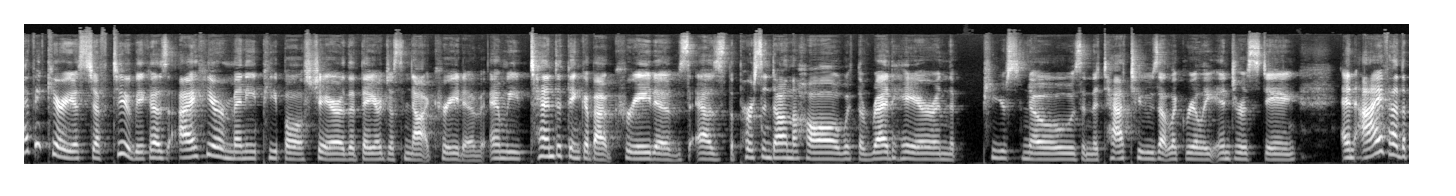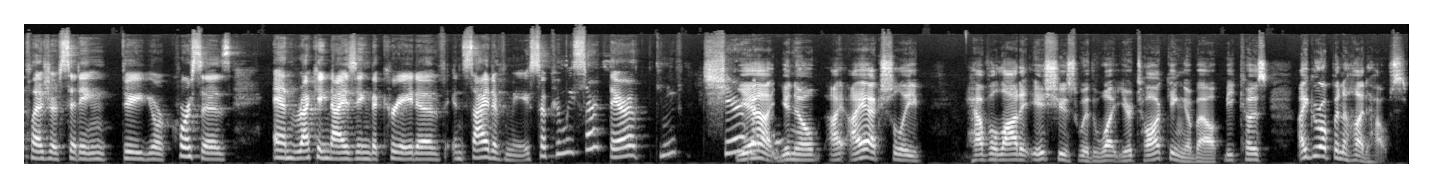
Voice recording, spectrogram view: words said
I'd be curious, Jeff, too, because I hear many people share that they are just not creative. And we tend to think about creatives as the person down the hall with the red hair and the pierced nose and the tattoos that look really interesting. And I've had the pleasure of sitting through your courses and recognizing the creative inside of me. So, can we start there? Can you share? Yeah, you know, I, I actually have a lot of issues with what you're talking about because I grew up in a HUD house.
